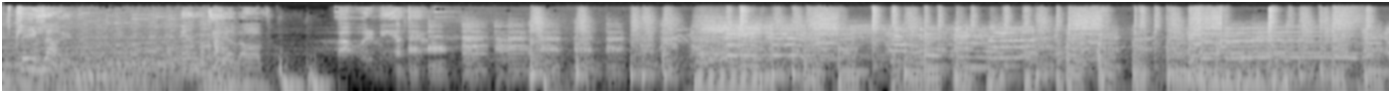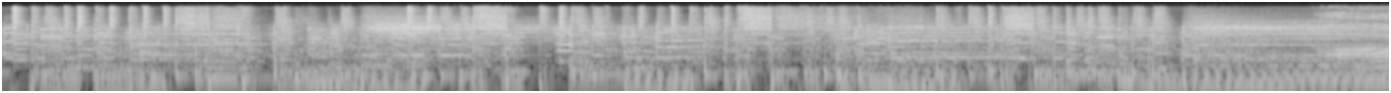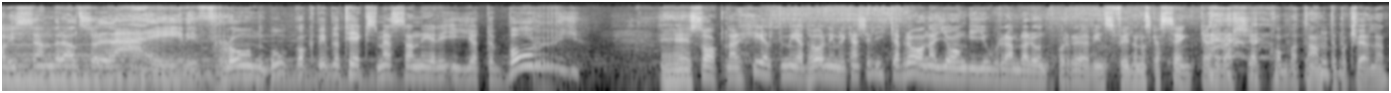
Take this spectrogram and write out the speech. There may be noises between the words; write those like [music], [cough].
Podplay Live. En del av Power Media. Ja, vi sänder alltså live ifrån Bok och biblioteksmässan nere i Göteborg. Eh, saknar helt medhörning, men det kanske är lika bra när Jan Guillou ramlar runt på rödvinsfyllan och ska sänka diverse [laughs] kombatanter på kvällen.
